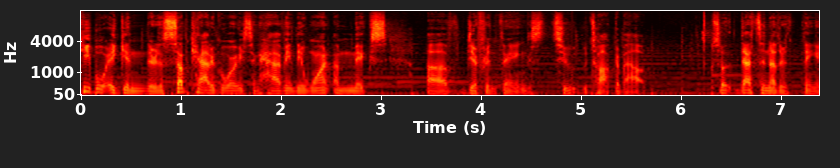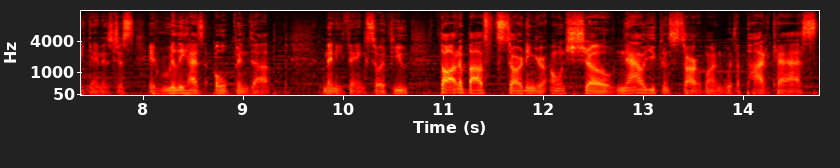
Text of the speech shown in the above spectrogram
people again there's subcategories and having they want a mix of different things to talk about. So that's another thing again is just it really has opened up many things. So if you thought about starting your own show now you can start one with a podcast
